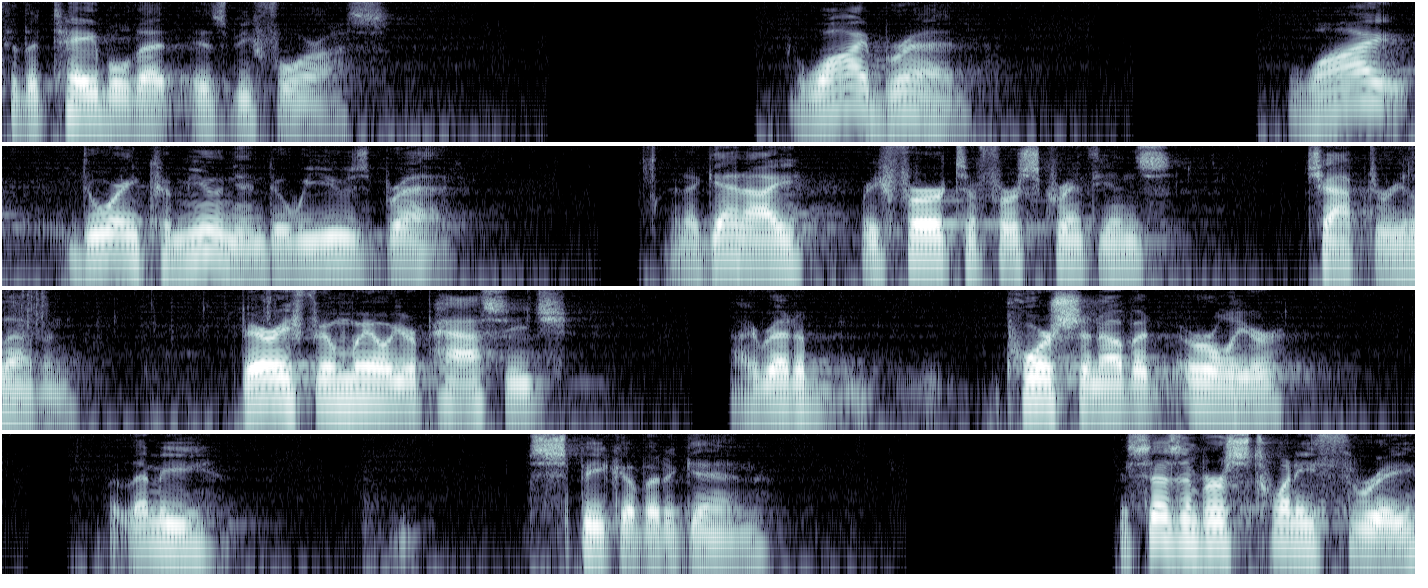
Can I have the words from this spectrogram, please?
to the table that is before us. Why bread? Why during communion do we use bread? And again, I refer to 1 Corinthians chapter 11. Very familiar passage. I read a portion of it earlier, but let me speak of it again. It says in verse 23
